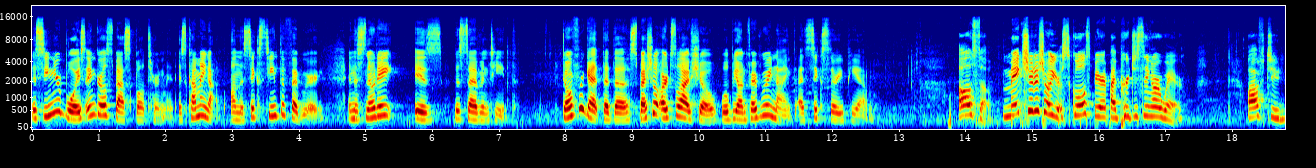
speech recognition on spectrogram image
The senior boys and girls basketball tournament is coming up on the 16th of February, and the snow date is the 17th. Don't forget that the Special Arts Live show will be on February 9th at 6:30 p.m. Also, make sure to show your school spirit by purchasing our wear. Off to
